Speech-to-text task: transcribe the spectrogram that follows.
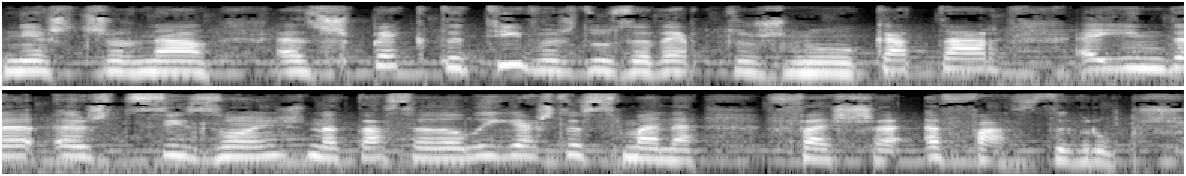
Neste jornal, as expectativas dos adeptos no Qatar, ainda as decisões na Taça da Liga esta semana. Fecha a fase de grupos.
